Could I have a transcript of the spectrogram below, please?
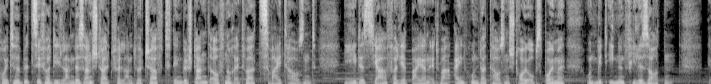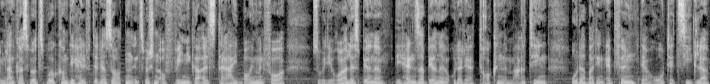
Heute beziffert die Landesanstalt für Landwirtschaft den Bestand auf noch etwa 2000. Jedes Jahr verliert Bayern etwa 100.000 Streuobstbäume und mit ihnen viele Sorten. Im Landkreis Würzburg kommt die Hälfte der Sorten inzwischen auf weniger als drei Bäumen vor, sowie die Röhrlesbirne, die Henserbirne oder der trockene Martin oder bei den Äpfeln der rote Ziegler,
